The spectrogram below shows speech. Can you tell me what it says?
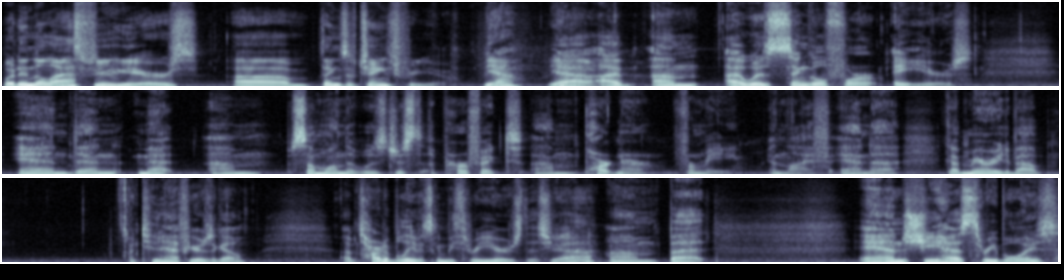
but in the last few years, um, things have changed for you. Yeah, yeah. Yeah. I um I was single for eight years, and then met um, someone that was just a perfect um, partner for me in life, and uh, got married about two and a half years ago. It's hard to believe it's gonna be three years this year. Yeah. Um, but and she has three boys,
